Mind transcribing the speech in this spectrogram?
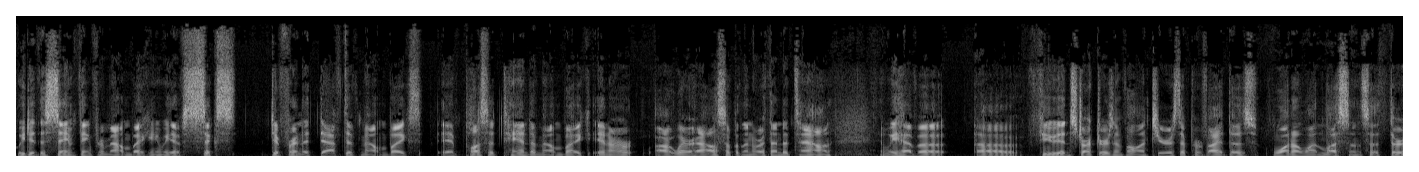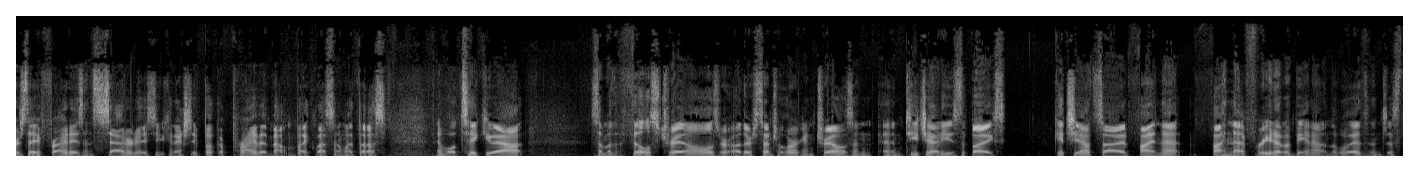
We did the same thing for mountain biking. We have six different adaptive mountain bikes and plus a tandem mountain bike in our uh, warehouse up in the north end of town, and we have a a few instructors and volunteers that provide those one-on-one lessons. So Thursday, Fridays, and Saturdays, you can actually book a private mountain bike lesson with us, and we'll take you out some of the Phil's trails or other Central Oregon trails and, and teach you how to use the bikes, get you outside, find that find that freedom of being out in the woods and just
